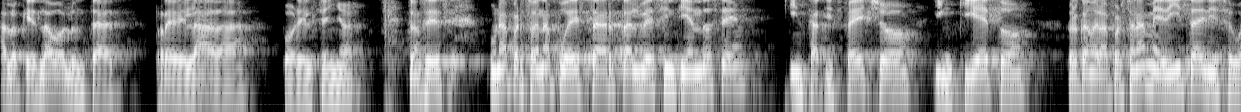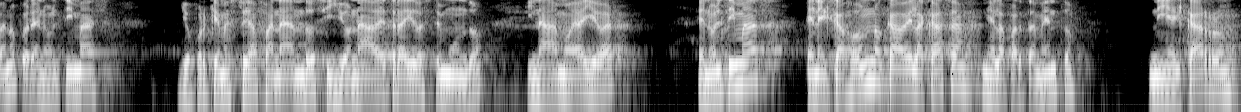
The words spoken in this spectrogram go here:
a lo que es la voluntad revelada por el Señor. Entonces, una persona puede estar tal vez sintiéndose insatisfecho, inquieto, pero cuando la persona medita y dice, bueno, pero en últimas, ¿yo por qué me estoy afanando si yo nada he traído a este mundo y nada me voy a llevar? En últimas, en el cajón no cabe la casa, ni el apartamento, ni el carro,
